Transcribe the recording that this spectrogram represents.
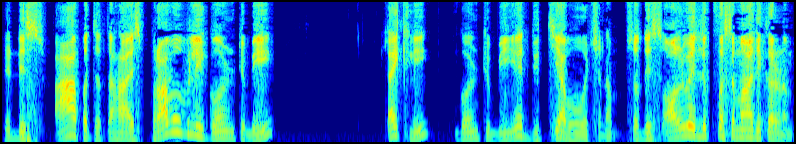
that this apatataha is probably going to be likely going to be a ditya bhavachanam. So this always look for samadhikaranam.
